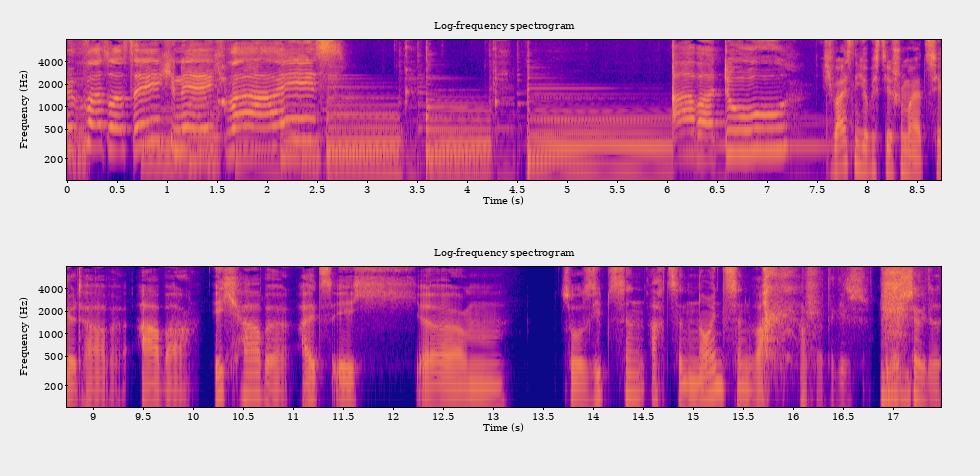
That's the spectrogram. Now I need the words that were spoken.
mir was, was ich nicht weiß. Aber du. Ich weiß nicht, ob ich es dir schon mal erzählt habe, aber ich habe, als ich ähm, so 17, 18, 19 war, oh Gott, da geht es schon wieder.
